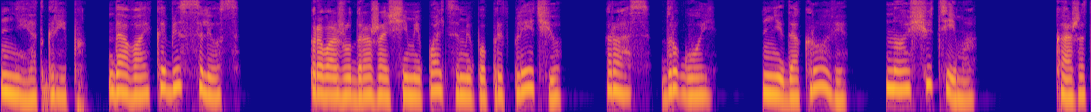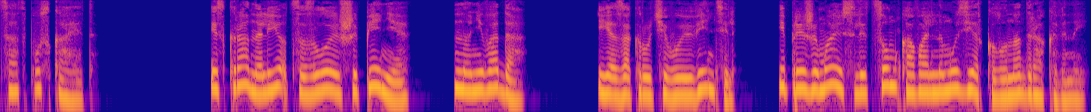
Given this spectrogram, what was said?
«Нет, гриб, давай-ка без слез». Провожу дрожащими пальцами по предплечью. Раз, другой. Не до крови, но ощутимо. Кажется, отпускает. Из крана льется злое шипение, но не вода. Я закручиваю вентиль и прижимаюсь лицом к овальному зеркалу над раковиной.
